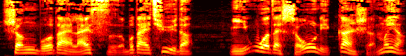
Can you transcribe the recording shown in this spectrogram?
生不带来死不带去的，你握在手里干什么呀？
